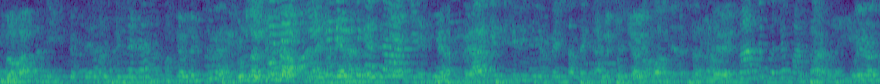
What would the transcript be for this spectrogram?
aşkım. Zoma. Şurada Yenge bir içli köfte acil. Herkes 2025'ten bekler. De çok iyi ayın. Başlayarak söylemem. Evet. Mantıklı, çok mantıklı. Buyurun.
